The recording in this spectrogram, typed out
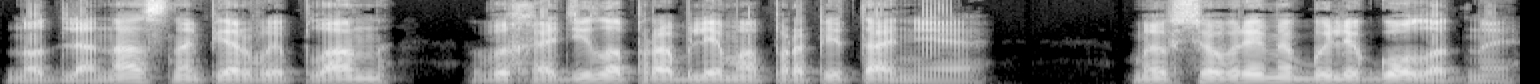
Но для нас на первый план выходила проблема пропитания. Мы все время были голодны.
